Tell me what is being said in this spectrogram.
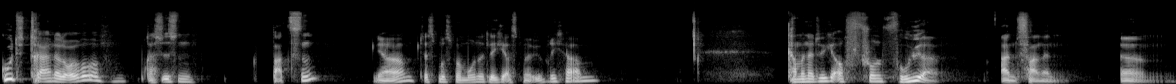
Gut, 300 Euro, das ist ein Batzen. Ja, das muss man monatlich erstmal übrig haben. Kann man natürlich auch schon früher anfangen, ähm,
